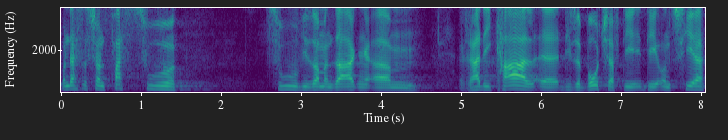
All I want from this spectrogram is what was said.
und das ist schon fast zu, zu wie soll man sagen, ähm, radikal, äh, diese Botschaft, die, die uns hier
